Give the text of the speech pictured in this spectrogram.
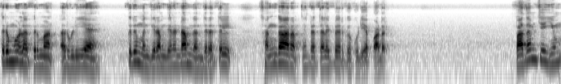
திருமூல பெருமான் அருளிய திருமந்திரம் இரண்டாம் தந்திரத்தில் சங்காரம் என்ற தலைப்பில் இருக்கக்கூடிய பாடல். பதம் செய்யும்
